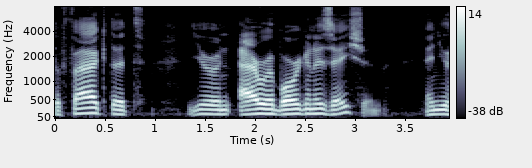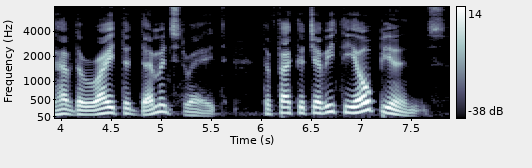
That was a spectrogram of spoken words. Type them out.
The fact that you're an Arab organization and you have the right to demonstrate. The fact that you have Ethiopians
